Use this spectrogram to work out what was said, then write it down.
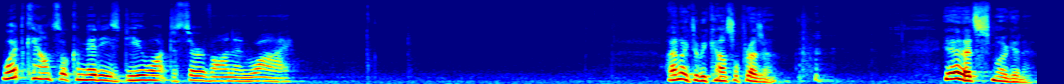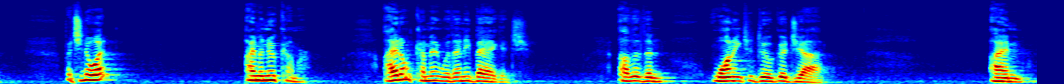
What council committees do you want to serve on and why? I'd like to be council president. yeah, that's smug, isn't it? But you know what? I'm a newcomer. I don't come in with any baggage other than wanting to do a good job. I'm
